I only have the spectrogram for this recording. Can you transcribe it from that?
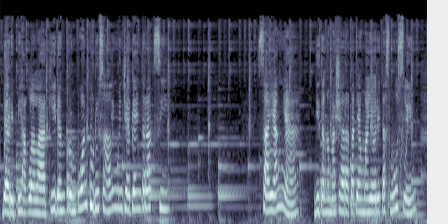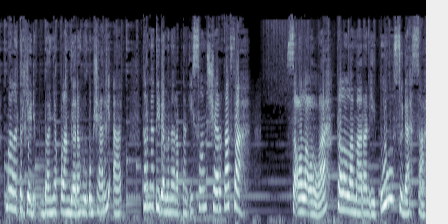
dari pihak lelaki dan perempuan kudu saling menjaga interaksi. Sayangnya, di tengah masyarakat yang mayoritas muslim, malah terjadi banyak pelanggaran hukum syariat karena tidak menerapkan Islam secara kafah. Seolah-olah kalau lamaran itu sudah sah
